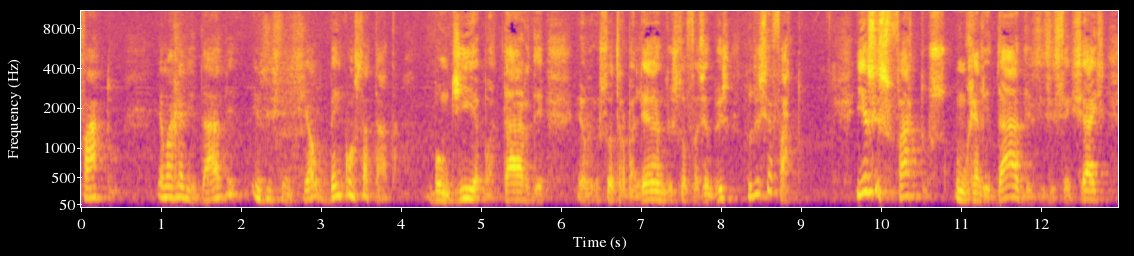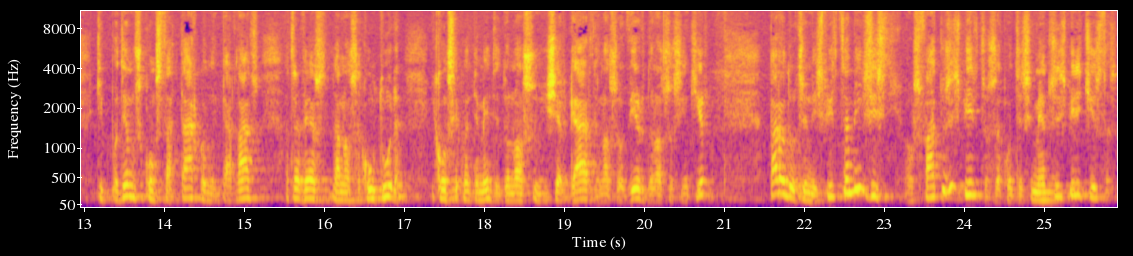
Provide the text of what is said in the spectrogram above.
Fato é uma realidade existencial bem constatada bom dia, boa tarde, eu estou trabalhando, estou fazendo isso, tudo isso é fato. E esses fatos, como realidades existenciais que podemos constatar quando encarnados através da nossa cultura e, consequentemente, do nosso enxergar, do nosso ouvir, do nosso sentir, para a doutrina espírita também existem os fatos espíritas, os acontecimentos espiritistas.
